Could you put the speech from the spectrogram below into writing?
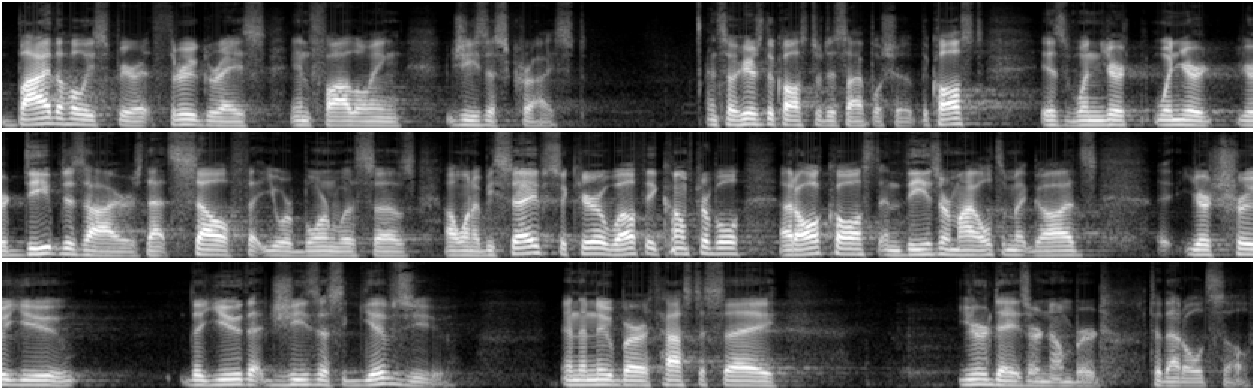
by the Holy Spirit through grace in following Jesus Christ. And so here's the cost of discipleship. The cost is when, your when your, your deep desires, that self that you were born with, says, I want to be safe, secure, wealthy, comfortable at all costs, and these are my ultimate gods. Your true you, the you that Jesus gives you in the new birth, has to say, Your days are numbered to that old self.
